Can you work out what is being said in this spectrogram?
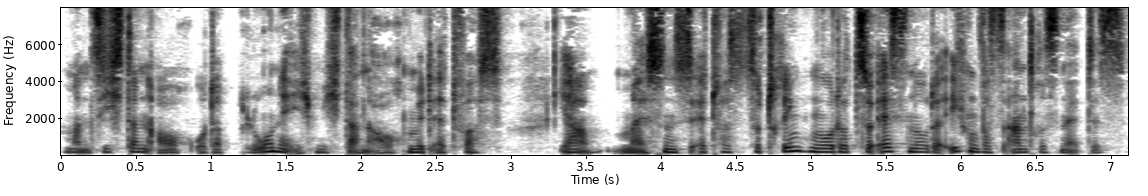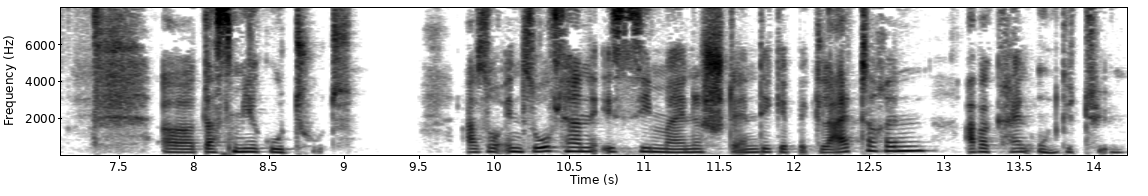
man sich dann auch oder belohne ich mich dann auch mit etwas, ja, meistens etwas zu trinken oder zu essen oder irgendwas anderes Nettes, äh, das mir gut tut. Also insofern ist sie meine ständige Begleiterin, aber kein Ungetüm.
